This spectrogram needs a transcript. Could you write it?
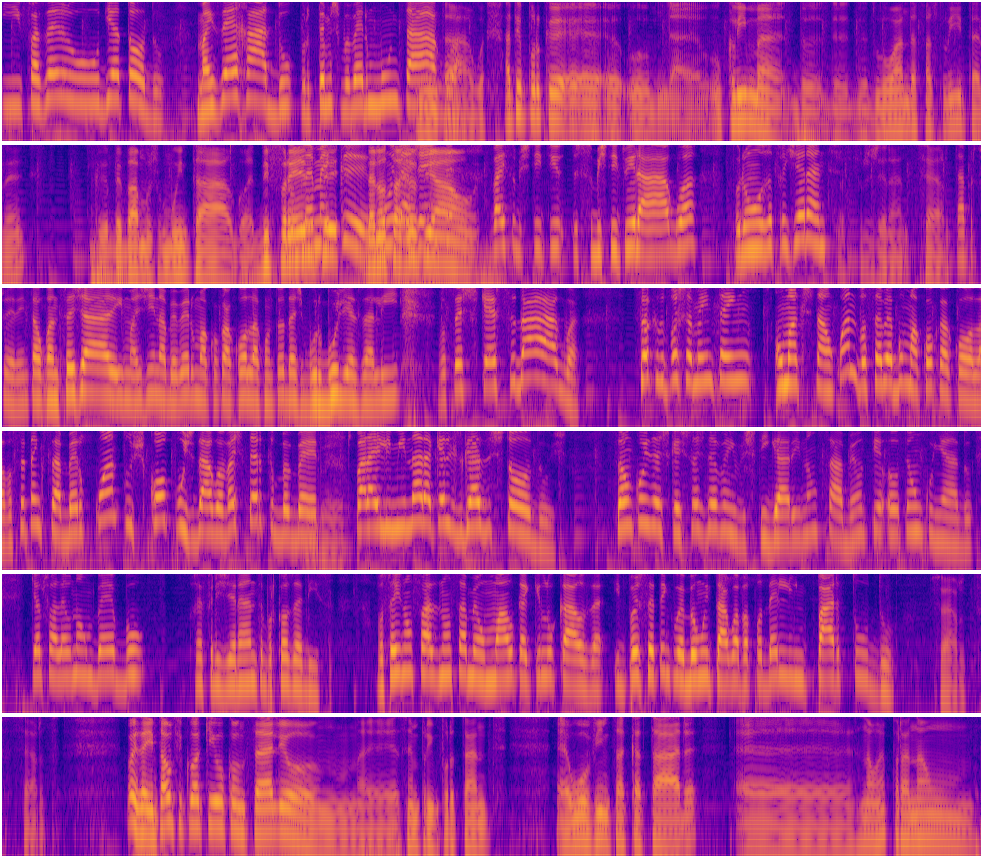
e fazer o dia todo. Mas é errado, porque temos que beber muita, muita água. água. Até porque uh, uh, o, uh, o clima de, de, de, Luanda facilita, né? que bebamos muita água. Diferente é que da nossa região. vai substituir, substituir a água por um refrigerante. Refrigerante, certo. Está a perceber? Então, quando você já imagina beber uma Coca-Cola com todas as borbulhas ali, você esquece da água. Só que depois também tem uma questão. Quando você bebe uma Coca-Cola, você tem que saber quantos copos de água vais ter que beber, para eliminar aqueles gases todos. São coisas que as pessoas devem investigar e não sabem. Eu te- eu tenho um cunhado que ele fala: Eu não bebo refrigerante por causa disso. Vocês não, fazem, não sabem o mal que aquilo causa. E depois você tem que beber muita água para poder limpar tudo. Certo, certo. Pois é, então ficou aqui o conselho, hum, é sempre importante o ouvinte acatar, é, não é para não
